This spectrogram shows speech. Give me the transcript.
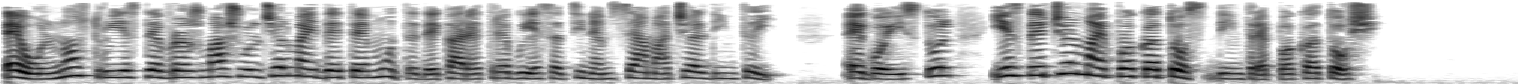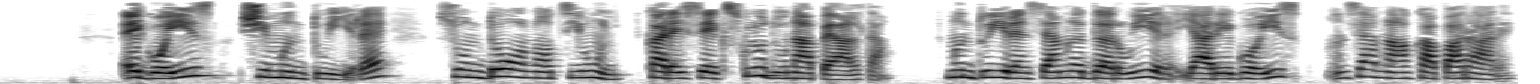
Eul nostru este vrăjmașul cel mai detemut de care trebuie să ținem seama cel din tâi. Egoistul este cel mai păcătos dintre păcătoși. Egoism și mântuire sunt două noțiuni care se exclud una pe alta. Mântuire înseamnă dăruire, iar egoism înseamnă acaparare.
